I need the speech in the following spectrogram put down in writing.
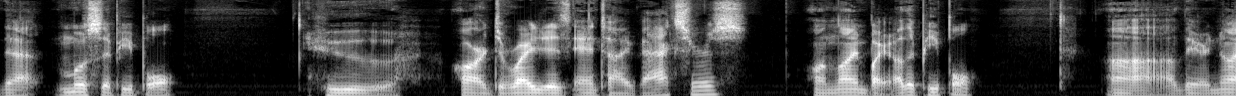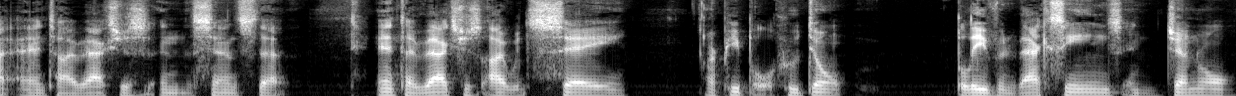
that most of the people who are derided as anti-vaxxers online by other people uh, they are not anti vaxxers in the sense that anti vaxxers, I would say, are people who don't believe in vaccines in general.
